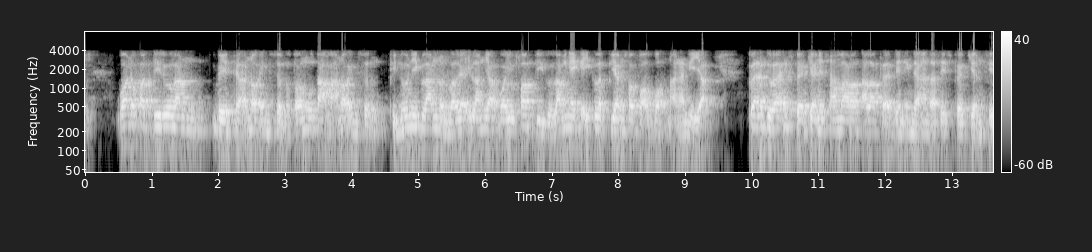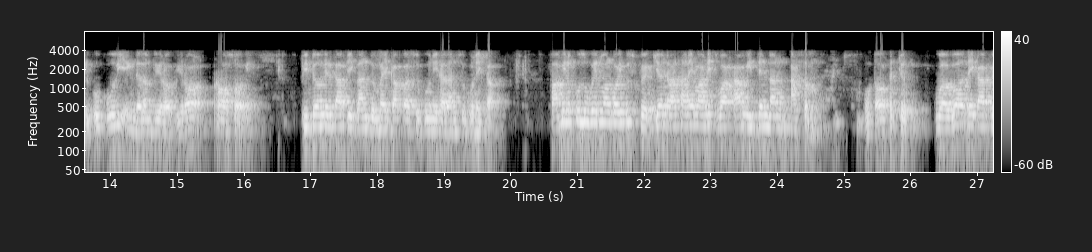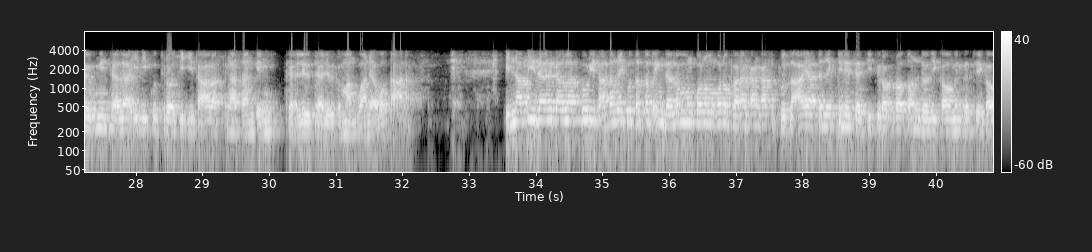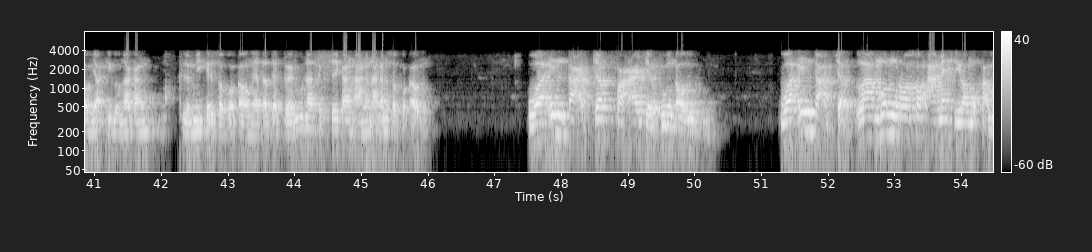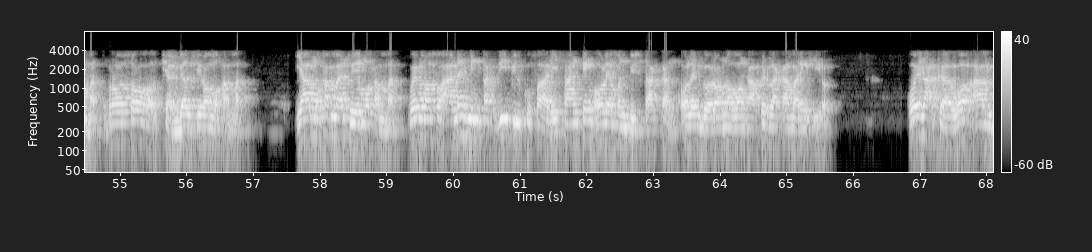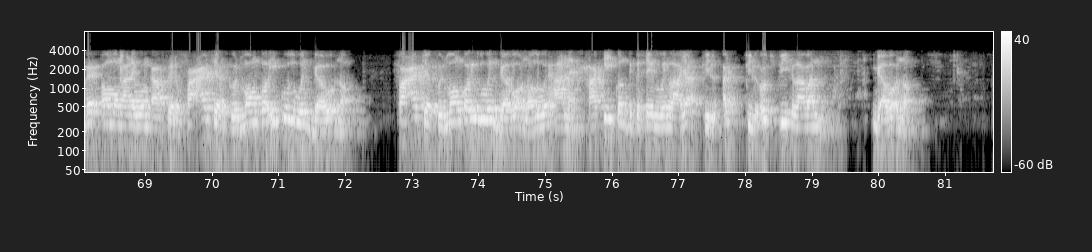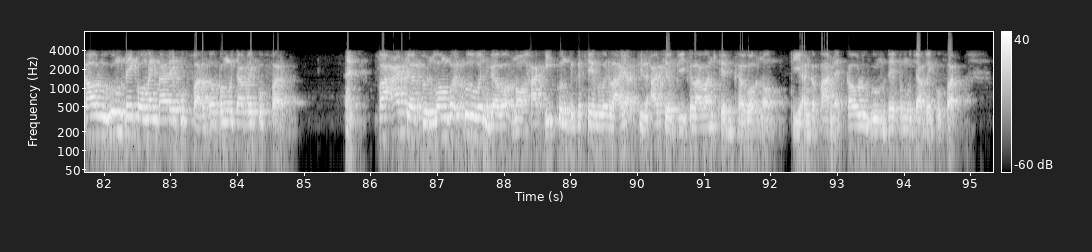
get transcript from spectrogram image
wa nufaddilu lan bedakno ingsun utawa ngutamakno ingsun. Binuni lan nun wal ilan ya wa yufaddilu. Lan ngekeki kelebihan sapa Allah nang ya. Ba'dua ing sebagiannya samarat ala batin ing dengan atas sebagian fil ukuli ing dalam piro-piro rasa Bidomil kafi klan dumai kafa sukuni halan sukuni kaf. Famin kuluwin mongko iku sebagian rasane manis wa hamidin lan asem utawa kecut. Wa wa TKB min dala ini kudrati ta'ala setengah sangking dalil-dalil kemampuan Allah Ta'ala. Inna fi dzalikal mazkuri satam iku tetep ing dalem mengkono-mengkono barang kang kasebut la ayat tenek dadi pira-pira tandha li kaum kedhe kaum yakiluna kang gelem mikir sapa kaum ya tetep baru tegese kang angen-angen sapa kaum. Wa in ta'jab fa'ajabun qauluhu. Wa in ta'jab lamun ngrasa aneh sira Muhammad, ngrasa janggal sira Muhammad. Ya Muhammad ya Muhammad, kowe ngrasa aneh min takdzibil kufari saking oleh mendustakan, oleh gorono wong kafir lah kamaring sira. Kowe nak gawa ambek omongane wong kafir, fa mongko iku luwih gawokno. Fa mongko iku luwih gawokno, luwih aneh. Haki kon tegese luwih layak bil bil ujbi kelawan gawokno. Kauluhum te komentare kufar atau pengucape kufar. Fa aja gun mongko iku luwih gawokno hakikun tegese luwih layak bil ajabi kelawan den gawokno dianggap aneh. Kau luhum te pengucape kufar.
